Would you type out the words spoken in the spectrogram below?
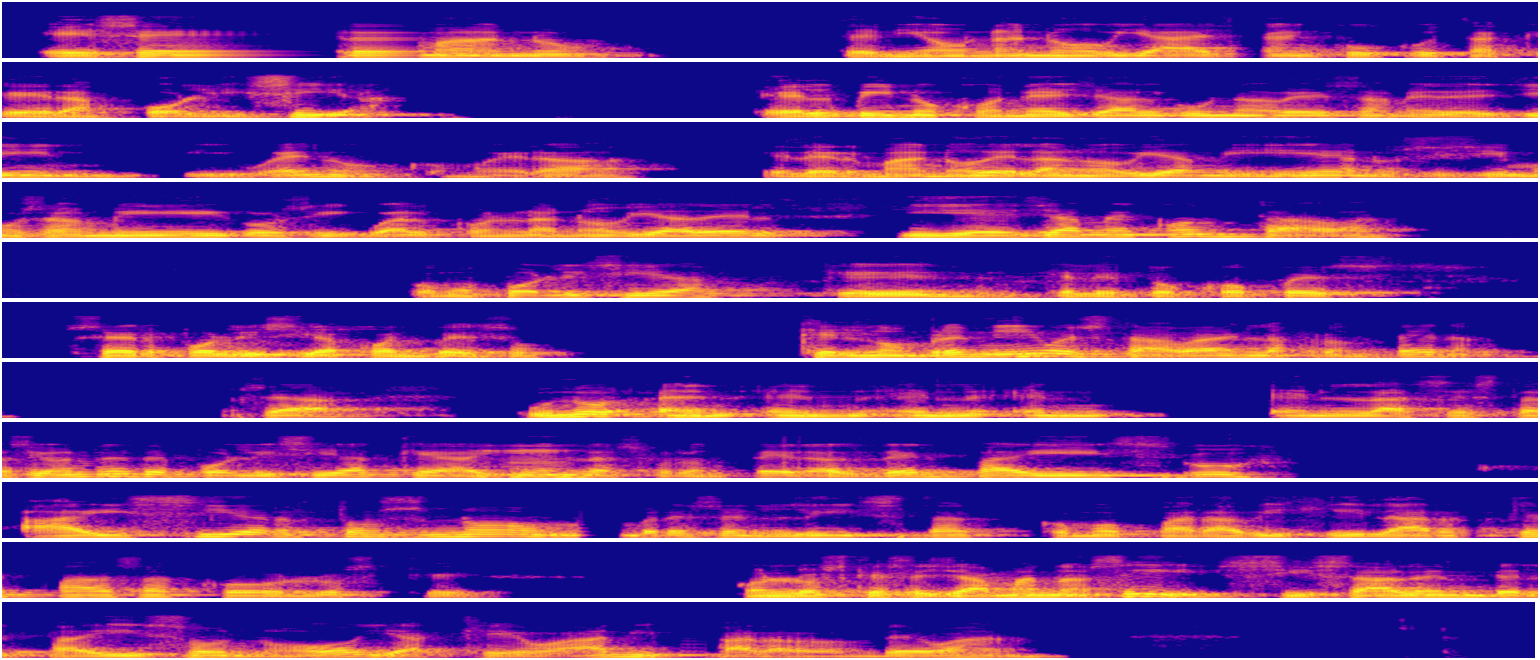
Ese hermano tenía una novia allá en Cúcuta que era policía. Él vino con ella alguna vez a Medellín y bueno, como era el hermano de la novia mía, nos hicimos amigos, igual con la novia de él. Y ella me contaba, como policía, que, que le tocó pues ser policía cuando eso, que el nombre mío estaba en la frontera. O sea, uno en, en, en, en las estaciones de policía que hay en las fronteras del país, hay ciertos nombres en lista como para vigilar qué pasa con los que con los que se llaman así, si salen del país o no, y a qué van y para dónde van.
